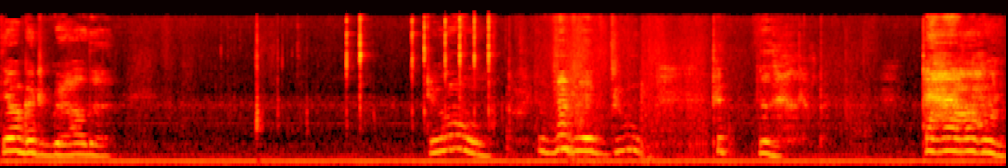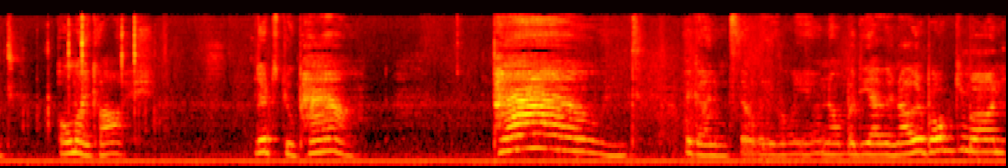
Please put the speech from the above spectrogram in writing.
See how good Growl does. Do. Do. Pound. Oh my gosh. Let's do pound. Pound. I got him so easily. Nobody has another Pokemon.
